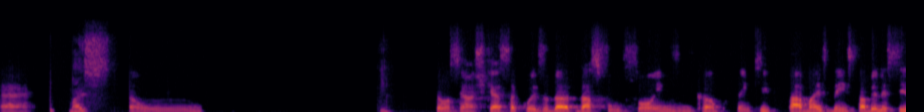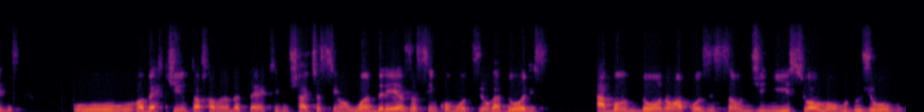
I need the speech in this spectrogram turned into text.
É. Mas. Então, então, assim, acho que essa coisa da, das funções em campo tem que estar tá mais bem estabelecidas. O Robertinho está falando até aqui no chat assim, ó, o Andrés, assim como outros jogadores, abandonam a posição de início ao longo do jogo.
